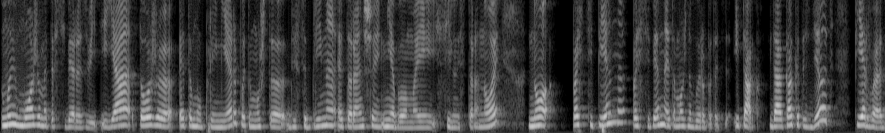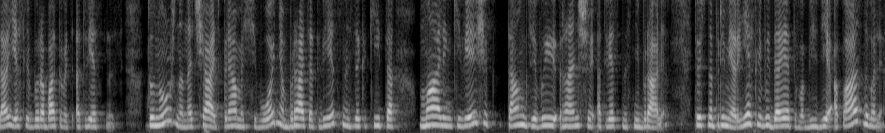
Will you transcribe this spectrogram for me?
мы можем это в себе развить. И я тоже этому пример, потому что дисциплина это раньше не было моей сильной стороной, но Постепенно, постепенно это можно выработать. Итак, да, как это сделать? Первое, да, если вырабатывать ответственность, то нужно начать прямо сегодня брать ответственность за какие-то маленькие вещи, там, где вы раньше ответственность не брали. То есть, например, если вы до этого везде опаздывали,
